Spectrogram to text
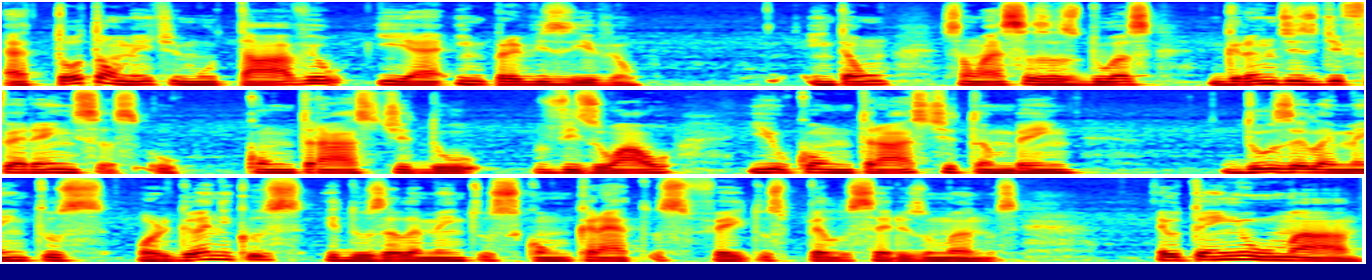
é totalmente mutável e é imprevisível. Então, são essas as duas grandes diferenças, o contraste do visual e o contraste também dos elementos orgânicos e dos elementos concretos feitos pelos seres humanos. Eu tenho uma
